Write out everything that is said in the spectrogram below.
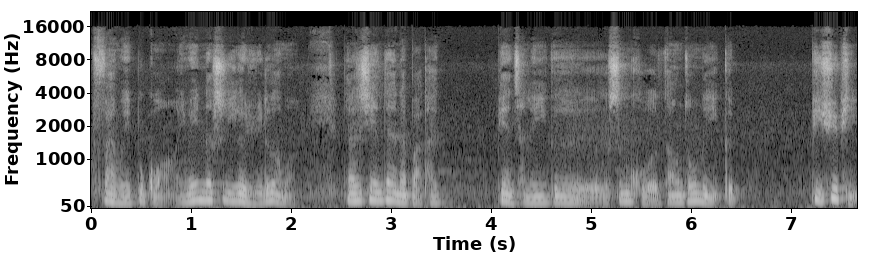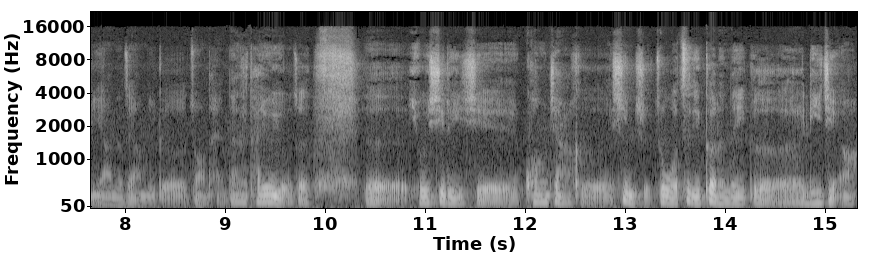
范围不广，因为那是一个娱乐嘛。但是现在呢，把它变成了一个生活当中的一个必需品一样的这样的一个状态。但是它又有着呃游戏的一些框架和性质，就我自己个人的一个理解啊。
